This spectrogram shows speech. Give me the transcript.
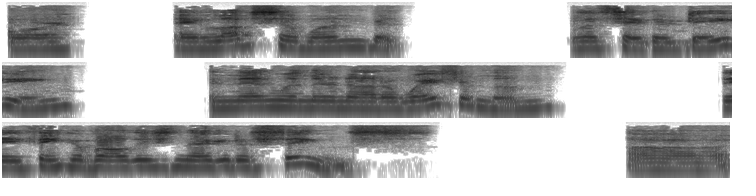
Or they love someone, but let's say they're dating, and then when they're not away from them, they think of all these negative things. Uh,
